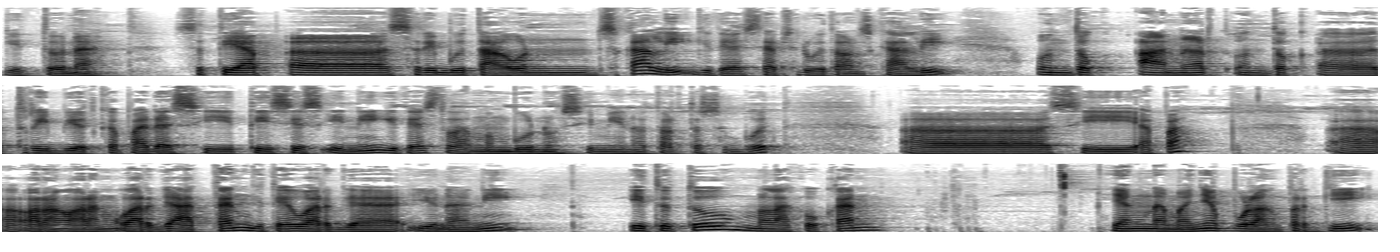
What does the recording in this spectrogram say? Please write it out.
Gitu. Nah, setiap uh, seribu tahun sekali gitu ya, setiap seribu tahun sekali untuk honored untuk uh, tribute kepada si Theseus ini gitu ya setelah membunuh si Minotaur tersebut uh, si apa orang orang-orang warga Aten gitu ya warga Yunani itu tuh melakukan yang namanya pulang pergi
